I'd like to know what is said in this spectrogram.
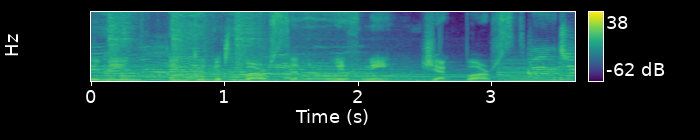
tune in into Get Blasted with me, Jack Borst.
